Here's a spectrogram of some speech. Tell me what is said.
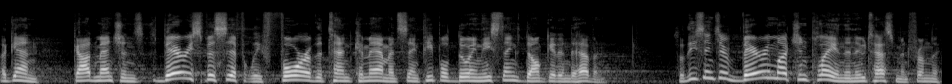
Again, God mentions very specifically four of the Ten Commandments, saying people doing these things don't get into heaven. So these things are very much in play in the New Testament, from the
